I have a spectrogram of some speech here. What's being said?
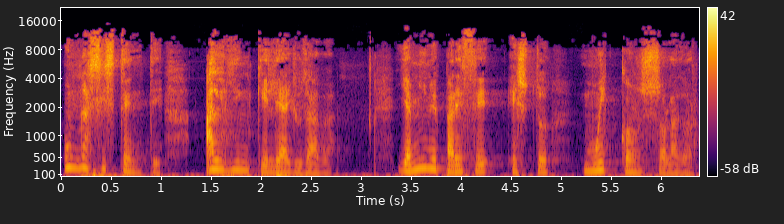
un asistente, alguien que le ayudaba. Y a mí me parece esto muy consolador.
